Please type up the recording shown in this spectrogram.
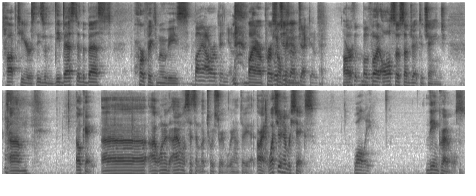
top tiers. These are the best of the best, perfect movies By our opinion. by our personal Which is opinion. objective. Are, Both- both but also subject to change. Um, okay. Uh, I wanted. I almost said something about Toy Story, but we're not there yet. All right. What's your number six? Wall-E. The Incredibles.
